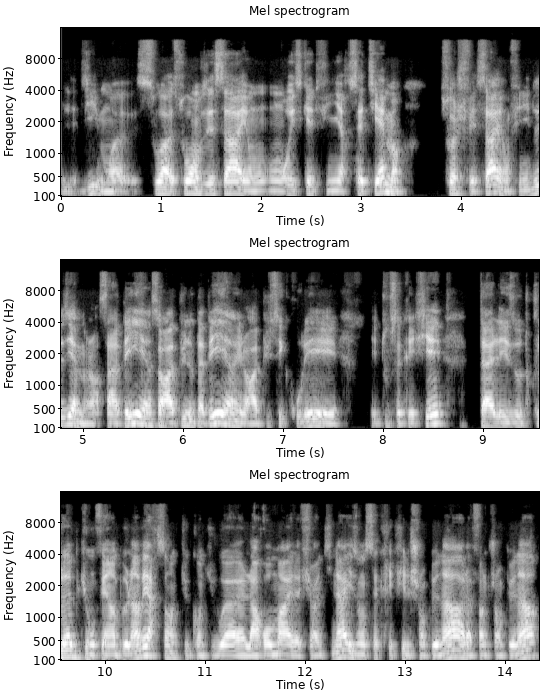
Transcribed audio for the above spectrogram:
il a dit, moi, soit, soit on faisait ça et on, risquait de finir septième, soit je fais ça et on finit deuxième. Alors ça a payé, hein. ça aurait pu ne pas payer, hein. il aurait pu s'écrouler et, tout sacrifier. Tu as les autres clubs qui ont fait un peu l'inverse. quand tu vois la Roma et la Fiorentina, ils ont sacrifié le championnat à la fin du championnat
